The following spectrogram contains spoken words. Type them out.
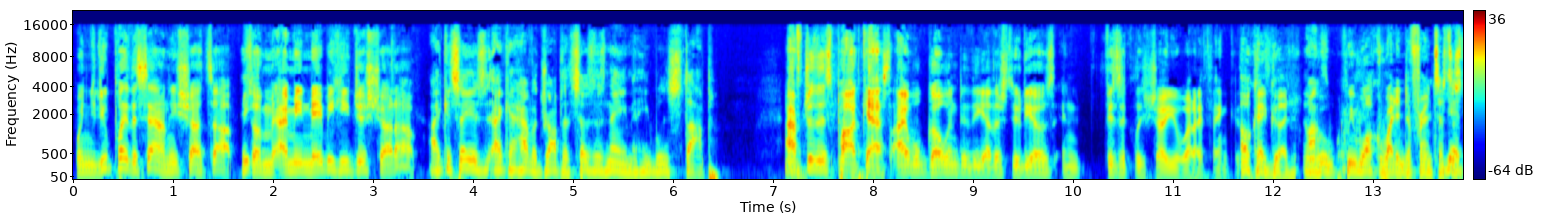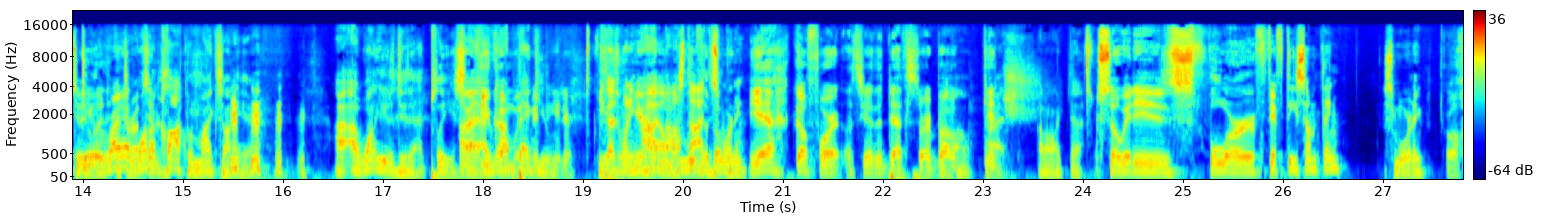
When you do play the sound, he shuts up. so I mean, maybe he just shut up. I could say his, I could have a drop that says his name, and he will stop. After this podcast, I will go into the other studios and physically show you what I think. Is, Okay, good. Can we walk right into Francesa's Yeah, studio do it and right at one him? o'clock when Mike's on the air. I, I want you to do that, please. All right. I, you I, come I beg with me, you. Peter. You guys want to hear how I I'm- I'm almost leaving died the this building. morning? Yeah, go for it. Let's hear the death story, Bo. Uh-oh. Get All right. I don't like that. So it is four fifty something this morning. Ugh.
